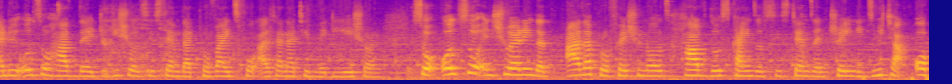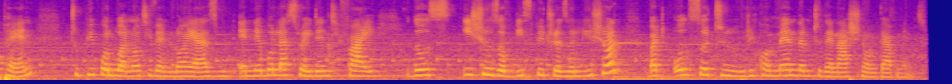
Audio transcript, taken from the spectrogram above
and we also have the judicial system that provides for alternative mediation. So also ensuring that other professionals have those kinds of systems and trainings which are open to people who are not even lawyers would enable us to identify those issues of dispute resolution, but also to recommend them to the national government.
